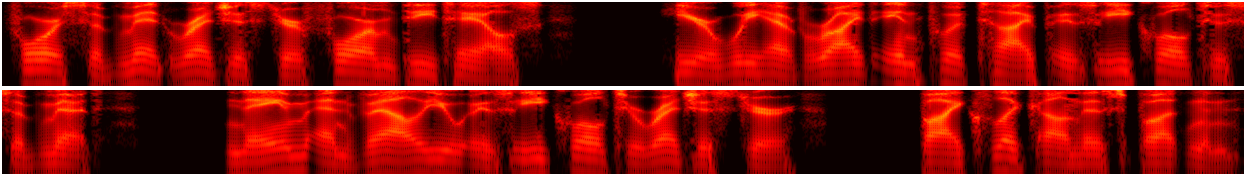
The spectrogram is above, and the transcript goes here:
For submit register form details, here we have write input type is equal to submit, name and value is equal to register, by click on this button,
